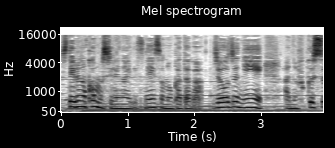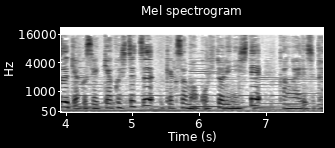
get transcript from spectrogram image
してるのかもしれないですねその方が上手にあの複数客接客しつつお客様をこう一人にして考える時間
